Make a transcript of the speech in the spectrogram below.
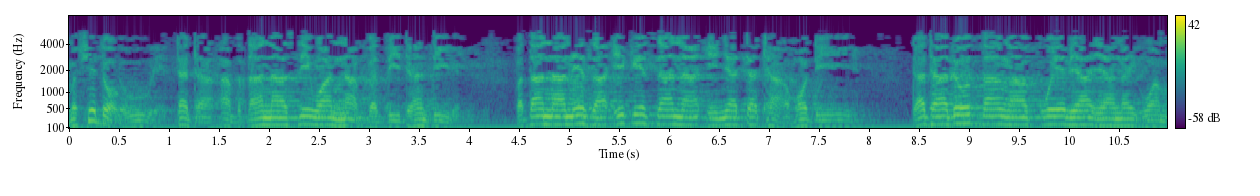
မဖြစ်တော့ဘူးပဲတတ္တအပတနာစေဝနာပတိဒန္တိပတနာနိသဧကိသနာအညတထဟောတိတထတို့တန်ငါကွဲပြားရ၌ဝါမ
